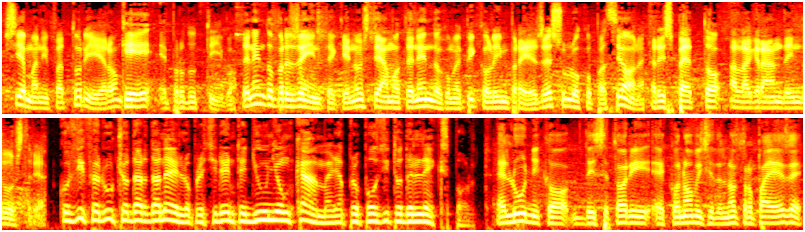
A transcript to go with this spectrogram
sia manifatturiero che produttivo, tenendo presente che noi stiamo tenendo come piccole imprese sull'occupazione rispetto alla grande industria. Così Ferruccio Dardanello, presidente di Union Camere, a proposito dell'export. È l'unico dei settori economici del nostro paese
